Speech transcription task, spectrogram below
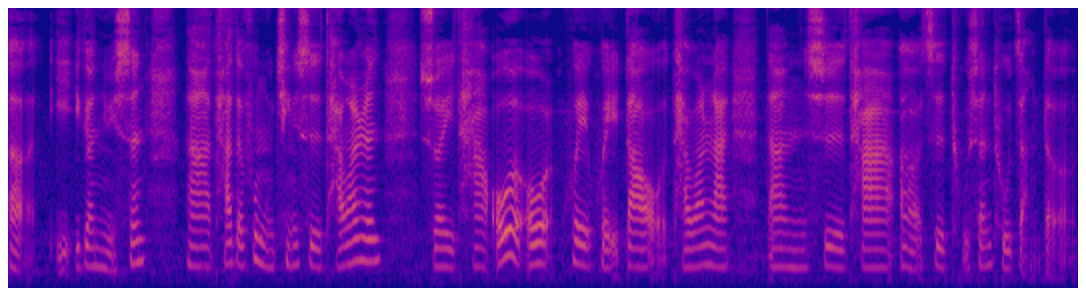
呃，一一个女生，那她的父母亲是台湾人，所以她偶尔偶尔会回到台湾来，但是她呃是土生土长的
